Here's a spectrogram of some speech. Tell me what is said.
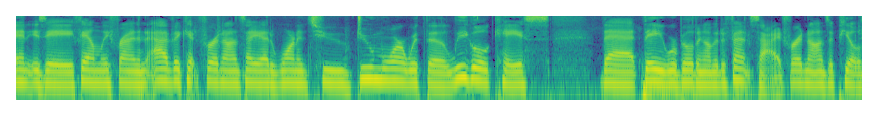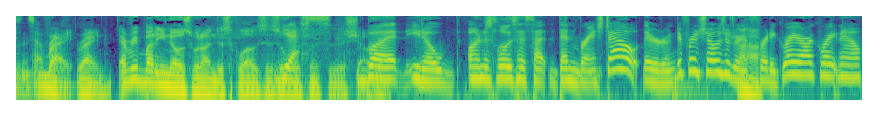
and is a family friend and advocate for Adnan Syed, wanted to do more with the legal case that they were building on the defense side for Adnan's appeals and so forth. Right, right. Everybody knows what undisclosed is who Yes, listens to this show. But you know, Undisclosed has then branched out. They're doing different shows. They're doing Uh-huh. a Freddie Gray arc right now.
